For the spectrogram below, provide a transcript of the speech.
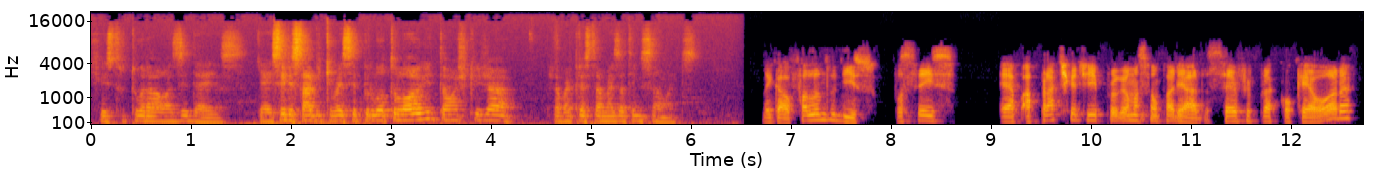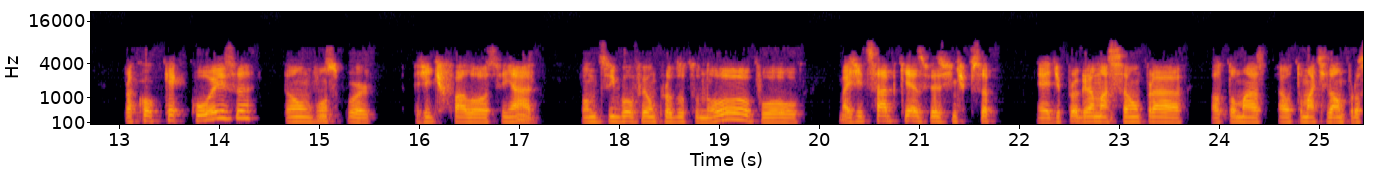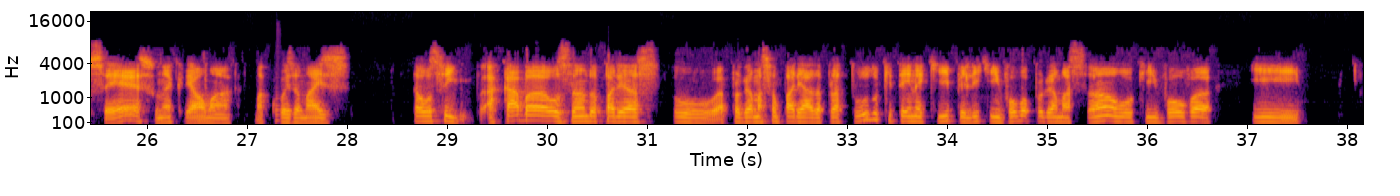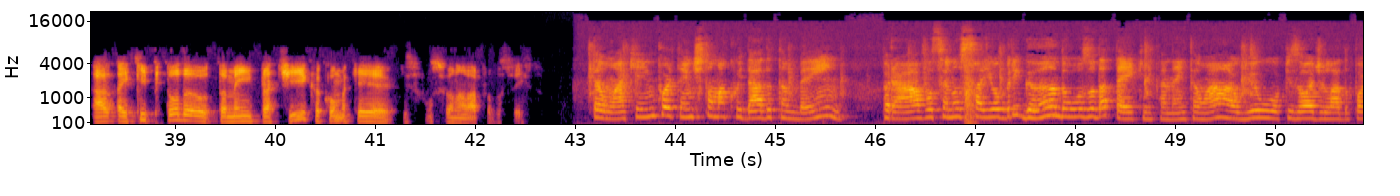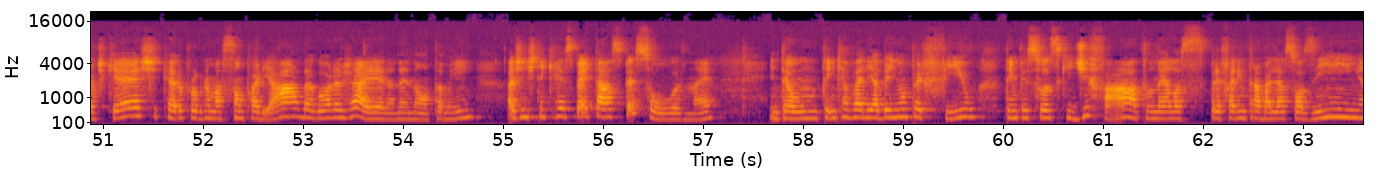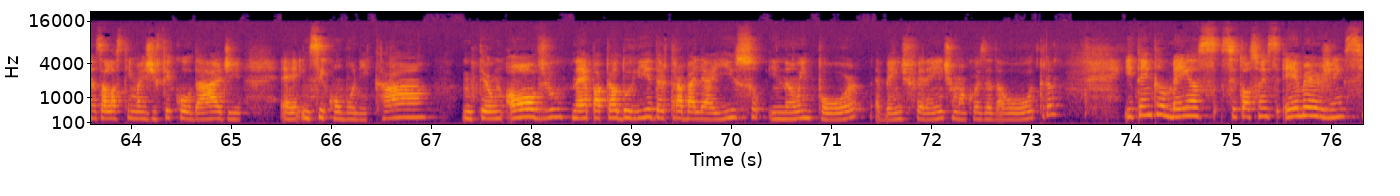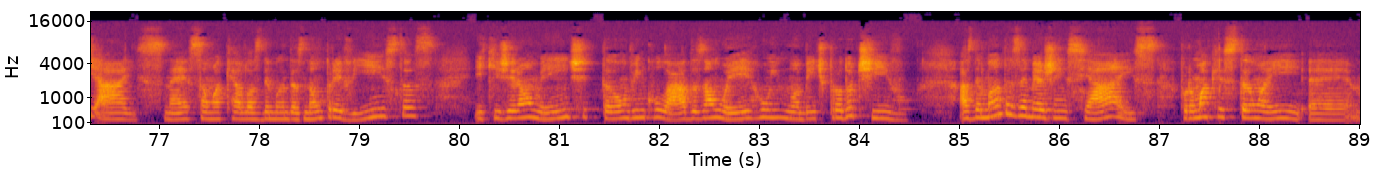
reestruturar as ideias. E aí se ele sabe que vai ser piloto logo, então acho que já já vai prestar mais atenção antes. Legal. Falando disso, vocês é, a prática de programação pareada serve para qualquer hora, para qualquer coisa. Então, vamos supor, a gente falou assim, ah, vamos desenvolver um produto novo, ou... mas a gente sabe que às vezes a gente precisa é, de programação para automa automatizar um processo, né, criar uma, uma coisa mais então, assim, acaba usando a, pareia, a programação pareada para tudo que tem na equipe ali, que envolva programação ou que envolva e a, a, equipe toda também pratica? Como é que isso funciona lá para vocês? Então, aqui é importante tomar cuidado também para você não sair obrigando o uso da técnica, né? Então, ah, eu vi o episódio lá do podcast, quero programação pareada, agora já era, né? Não, também a gente tem que respeitar as pessoas, né? Então tem que avaliar bem o perfil. Tem pessoas que de fato, né, elas preferem trabalhar sozinhas, elas têm mais dificuldade é, em se comunicar. Então, óbvio, né, papel do líder trabalhar isso e não impor, é bem diferente uma coisa da outra. E tem também as situações emergenciais, né? São aquelas demandas não previstas e que geralmente estão vinculadas a um erro no ambiente produtivo. As demandas emergenciais, por uma questão aí é,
